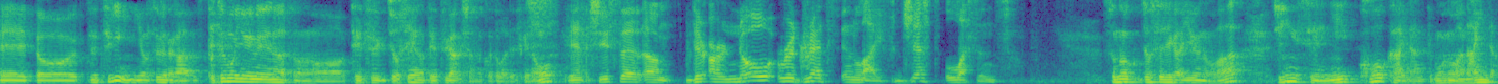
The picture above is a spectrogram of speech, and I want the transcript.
えっと、つ次に引用するのが、とても有名な、その、哲、女性の哲学者の言葉ですけども、yeah, she said, um, "There are no regrets in life, just lessons." その女性が言うのは、人生に後悔なんてものはないんだ。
